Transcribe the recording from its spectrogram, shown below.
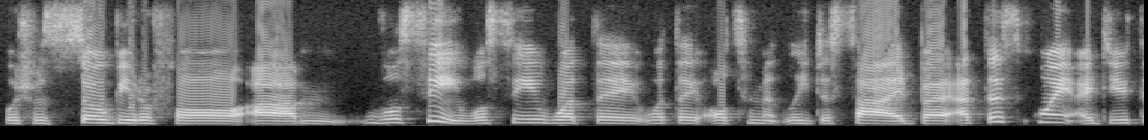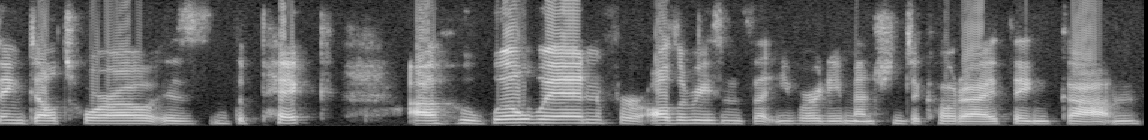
which was so beautiful. Um, we'll see. We'll see what they what they ultimately decide. But at this point, I do think Del Toro is the pick uh, who will win for all the reasons that you've already mentioned, Dakota. I think. Um,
